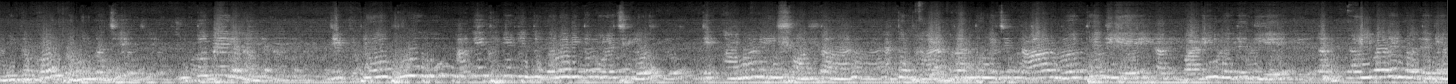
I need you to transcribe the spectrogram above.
আমি তখন প্রভুর কাছে উত্তর পেয়ে গেলাম যে, প্রভু আগে থেকে কিন্তু মনোনীত করেছিল যে, আমার এই সন্তান এত ভারাক্রান্ত হয়েছে, তার মধ্যে দিয়ে, তার বাড়ির মধ্যে দিয়ে, তার পরিবারের মধ্যে দিয়ে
